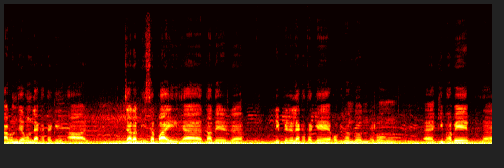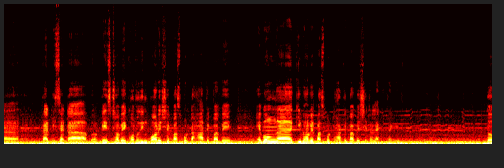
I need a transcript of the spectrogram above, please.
কারণ যেমন লেখা থাকে, আর যারা ভিসা পায় তাদের লিপলেটে লেখা থাকে অভিনন্দন এবং কীভাবে তার ভিসাটা পেস্ট হবে, কতদিন পরে সে পাসপোর্টটা হাতে পাবে এবং কীভাবে পাসপোর্টটা হাতে পাবে সেটা লেখা থাকে। তো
